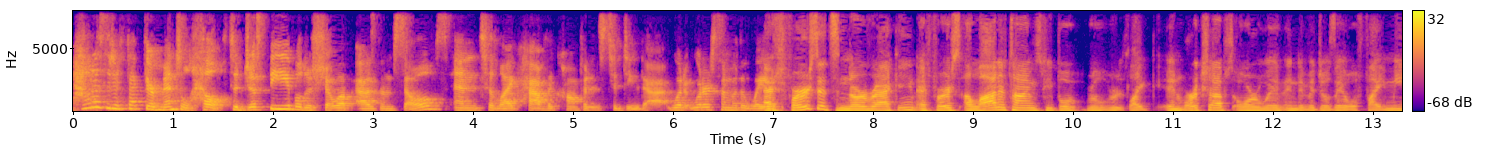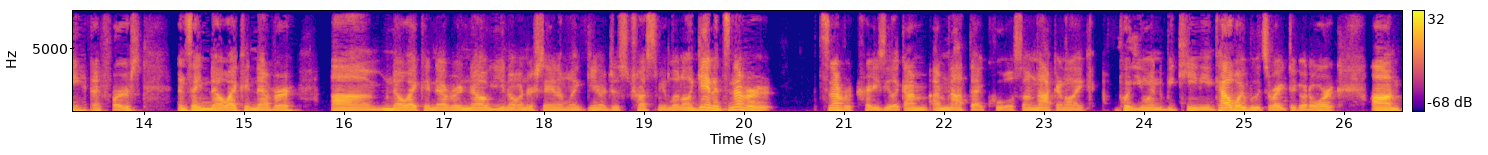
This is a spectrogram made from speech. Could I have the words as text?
How does it affect their mental health to just be able to show up as themselves and to like have the confidence to do that? What What are some of the ways? At first, it's nerve wracking. At first, a lot of times people will like in workshops or with individuals, they will fight me at first and say, "No, I could never." Um, no, I could never. No, you don't understand. I'm like, you know, just trust me a little. Again, it's never it's never crazy. Like I'm I'm not that cool, so I'm not gonna like put you in a bikini and cowboy boots right to go to work. Um,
